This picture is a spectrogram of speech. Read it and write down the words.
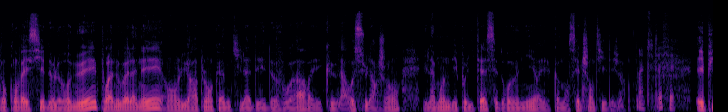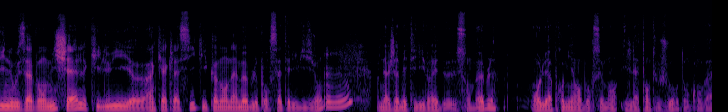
Donc on va essayer de le remuer pour la nouvelle année en lui rappelant quand même qu'il a des devoirs et qu'il a reçu l'argent. Il a moindre des politesses, c'est de revenir et commencer le chantier déjà. Tout à fait. Et puis nous avons Michel qui lui, euh, un cas classique, il commande un meuble pour sa télévision. Mhm. Il n'a jamais été livré de son meuble. On lui a promis un remboursement, il l'attend toujours, donc on va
